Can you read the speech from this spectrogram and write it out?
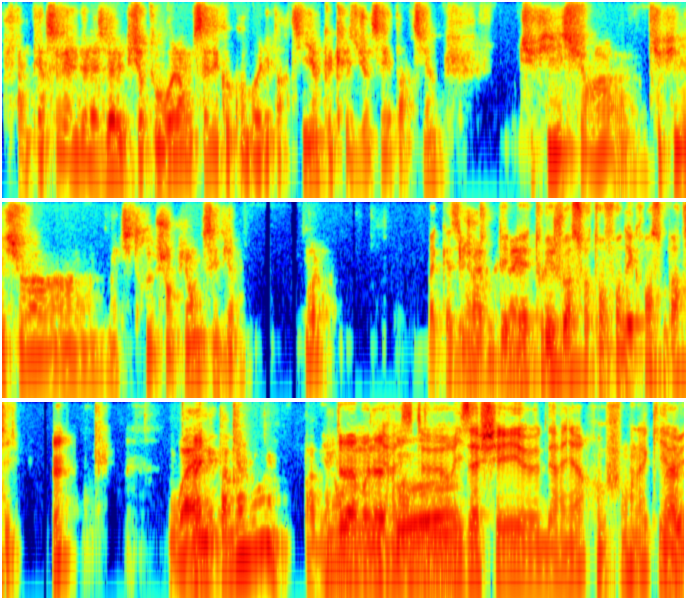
fan personnel de l'Asvel. Et puis surtout, voilà, on savait qu'Okobo allait partir, que Chris Jones allait partir. Tu finis sur un, tu finis sur un titre de champion, c'est bien. Voilà. Bah, quasiment tous les, joueurs sur ton fond d'écran sont partis. Hum. Ouais, mais pas bien loin. Pas bien Deux à Monaco. Il reste euh, Rizaché euh, derrière, au fond, là, qui est ah là.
